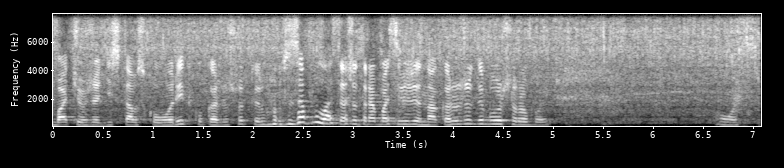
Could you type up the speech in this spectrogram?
Бачу, вже дістав сковорідку, кажу, що ти забулася, що треба свіжина. Кажу, що ти будеш робити. Ось.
